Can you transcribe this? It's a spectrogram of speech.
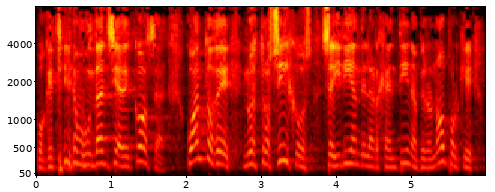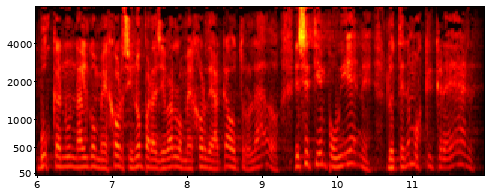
porque tiene abundancia de cosas. ¿Cuántos de nuestros hijos se irían de la Argentina, pero no porque buscan un algo mejor, sino para llevar lo mejor de acá a otro lado? Ese tiempo viene, lo tenemos que creer.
